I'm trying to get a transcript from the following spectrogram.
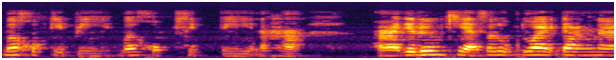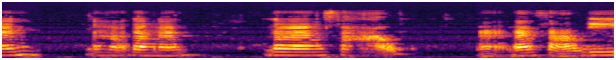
เมื่อครบกี่ปี เมื่อครบสิบปีนะคะอ่าอย่าลืมเขียนสรุปด้วยดังนั้นนะคะ ดังนั้น นางสาวอ่านางสาวดี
